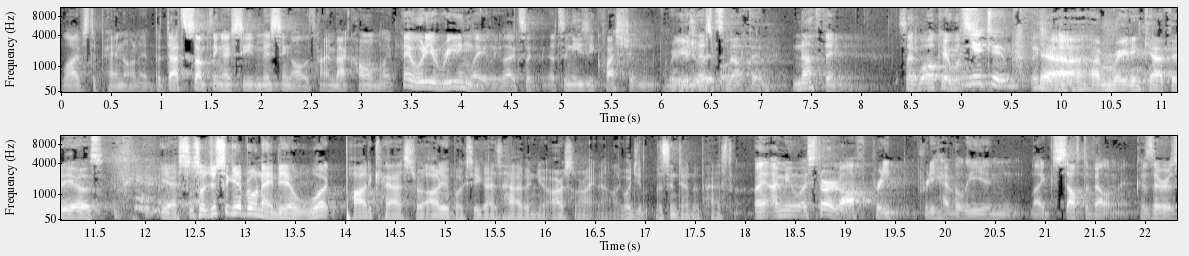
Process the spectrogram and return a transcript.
lives depend on it. But that's something i see missing all the time back home. Like hey what are you reading lately? That's, a, that's an easy question usually it's book. nothing. Nothing it's like, well, okay, what's YouTube? Yeah, I'm reading cat videos. yeah, so, so just to give everyone an idea, what podcasts or audiobooks you guys have in your arsenal right now? Like, what you listen to in the past? I, I mean, I started off pretty pretty heavily in like self development because there's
